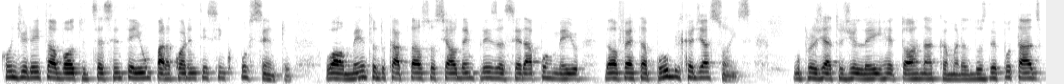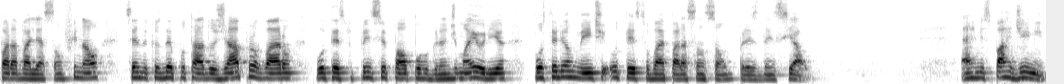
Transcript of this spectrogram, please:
com direito a voto de 61% para 45%. O aumento do capital social da empresa será por meio da oferta pública de ações. O projeto de lei retorna à Câmara dos Deputados para avaliação final, sendo que os deputados já aprovaram o texto principal por grande maioria. Posteriormente, o texto vai para a sanção presidencial. Hermes Pardini.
